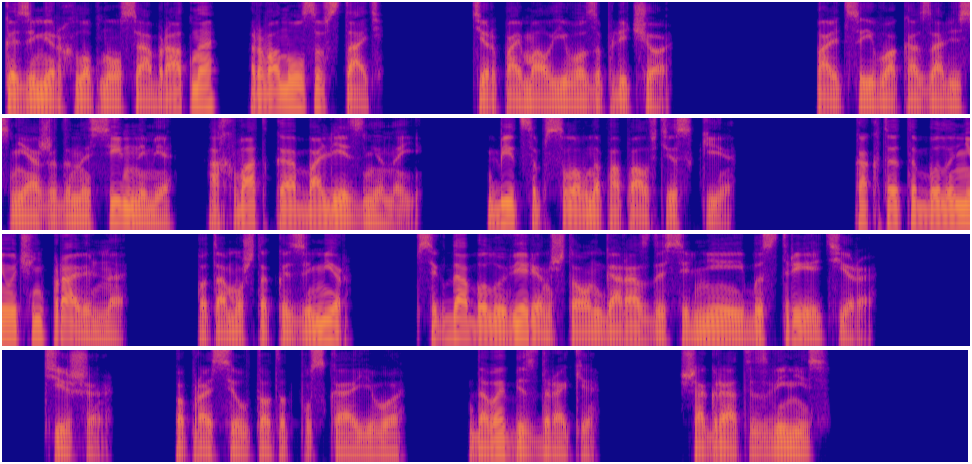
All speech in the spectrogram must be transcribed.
Казимир хлопнулся обратно, рванулся встать. Тир поймал его за плечо. Пальцы его оказались неожиданно сильными, а хватка болезненной. Бицепс словно попал в тиски. Как-то это было не очень правильно, потому что Казимир всегда был уверен, что он гораздо сильнее и быстрее Тира. «Тише», — попросил тот, отпуская его. «Давай без драки. Шаграт, извинись».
